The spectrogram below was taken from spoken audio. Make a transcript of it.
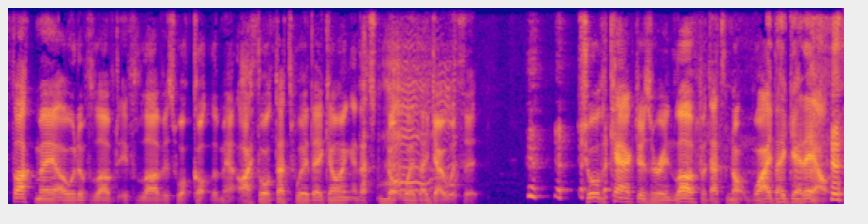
Fuck me, I would have loved if love is what got them out. I thought that's where they're going, and that's not where they go with it. Sure, the characters are in love, but that's not why they get out.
